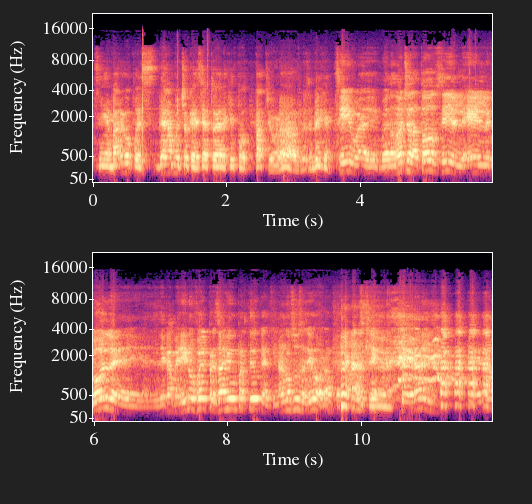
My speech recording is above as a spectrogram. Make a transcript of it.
sin embargo pues deja mucho que desear todavía el equipo patrio, ¿verdad Luis Enrique? Sí, güey, buenas noches a todos. Sí, el, el gol de, de Camerino fue el presagio de un partido que al final no sucedió, ¿verdad? Pero bueno, Sí, que, que era, que era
